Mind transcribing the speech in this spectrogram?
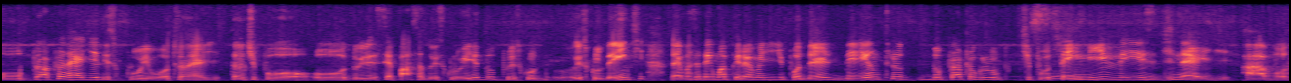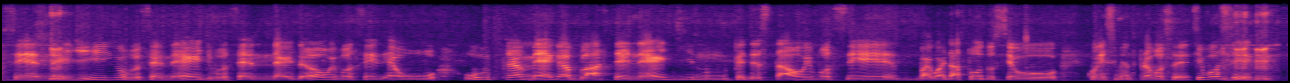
O próprio nerd ele exclui o outro nerd. Então, tipo, o do, você passa do excluído pro exclu, excludente, daí você tem uma pirâmide de poder dentro do próprio grupo. Tipo, Sim. tem níveis de nerd. Ah, você é nerdinho, você é nerd, você é nerdão e você é o Ultra Mega Blaster Nerd num pedestal e você vai guardar todo o seu conhecimento para você. Se você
